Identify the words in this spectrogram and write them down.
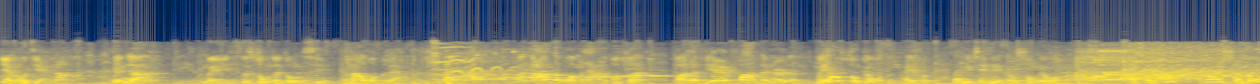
沿路捡呐，人家。每一次送的东西，他拿我们俩的，拿了我们俩的不算，完了别人放在那儿的没有送给我们，他也说，那你这个也能送给我吗？干什么呀？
